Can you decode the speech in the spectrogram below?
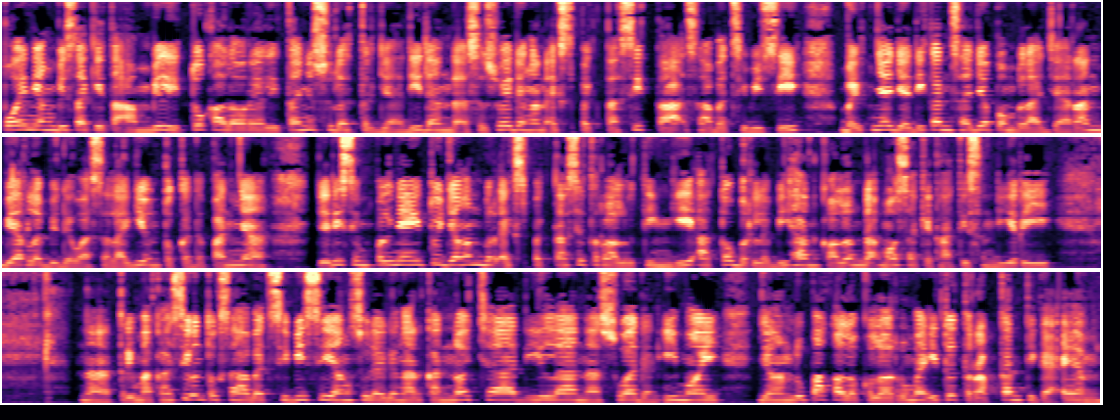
Poin yang bisa kita ambil itu kalau realitanya sudah terjadi dan tidak sesuai dengan ekspektasi tak, sahabat CBC, baiknya jadikan saja pembelajaran biar lebih dewasa lagi untuk ke depannya. Jadi simpelnya itu jangan berekspektasi terlalu tinggi atau berlebihan kalau tidak mau sakit hati sendiri. Nah, terima kasih untuk sahabat CBC yang sudah dengarkan Nocha, Dila, Naswa, dan Imoy. Jangan lupa kalau keluar rumah itu terapkan 3M.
